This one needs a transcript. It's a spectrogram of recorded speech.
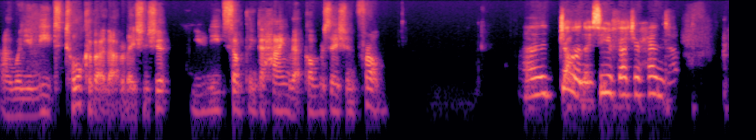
And when you need to talk about that relationship, you need something to hang that conversation from. Uh, John, I see you've got your hand up.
